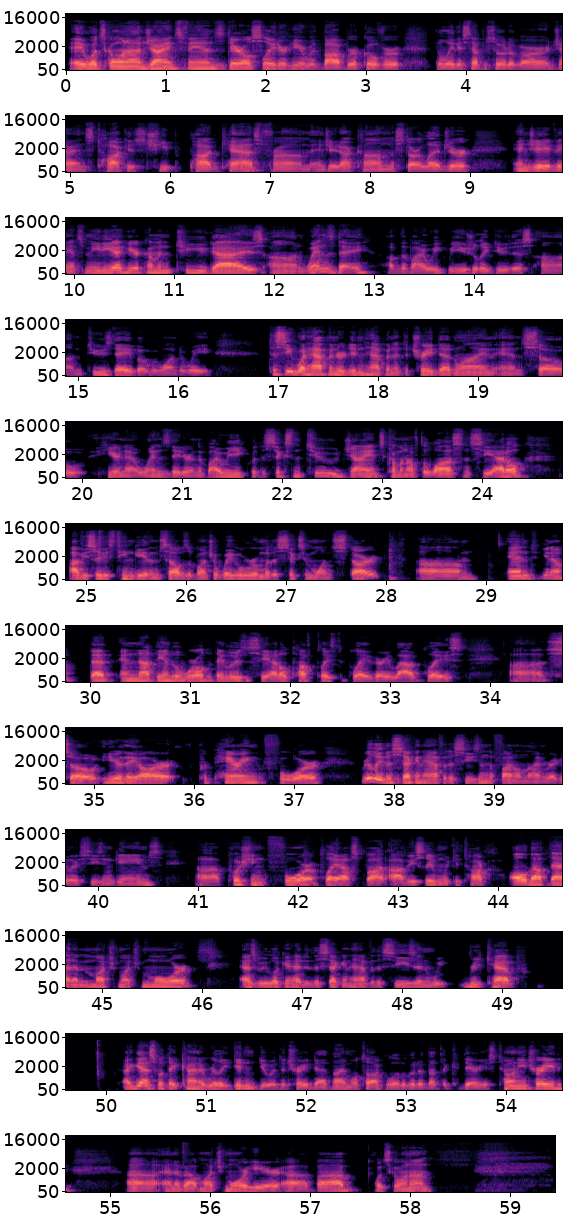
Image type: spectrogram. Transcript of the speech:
Hey, what's going on, Giants fans? Darryl Slater here with Bob Brookover, the latest episode of our Giants Talk is Cheap podcast from NJ.com, the Star Ledger, NJ Advance Media. Here coming to you guys on Wednesday of the bye week. We usually do this on Tuesday, but we wanted to wait to see what happened or didn't happen at the trade deadline. And so here now, Wednesday during the bye week, with the 6 and 2 Giants coming off the loss in Seattle. Obviously, this team gave themselves a bunch of wiggle room with a 6 and 1 start. Um, and you know that and not the end of the world that they lose in Seattle. Tough place to play, very loud place. Uh, so here they are preparing for really the second half of the season, the final nine regular season games, uh, pushing for a playoff spot, obviously. And we could talk all about that and much, much more as we look ahead to the second half of the season. We recap, I guess, what they kind of really didn't do at the trade deadline. We'll talk a little bit about the Kadarius Toney trade uh, and about much more here. Uh, Bob, what's going on?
